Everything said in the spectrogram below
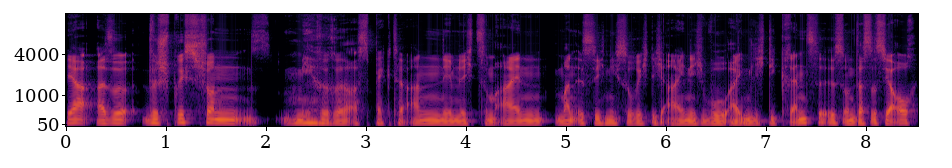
Ja, also du sprichst schon mehrere Aspekte an, nämlich zum einen, man ist sich nicht so richtig einig, wo eigentlich die Grenze ist. Und das ist ja auch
